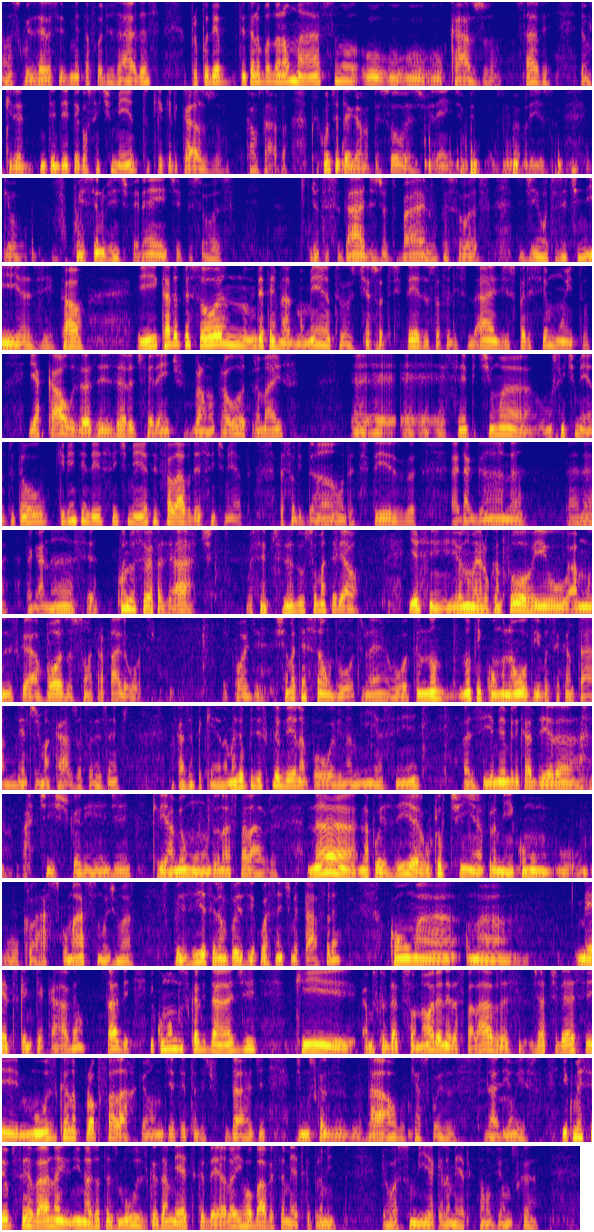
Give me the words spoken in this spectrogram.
Então as coisas eram sempre metaforizadas para poder tentando abandonar ao máximo o, o, o, o, caso, sabe? Eu queria entender, pegar o sentimento que aquele caso causava. Porque quando você pegava pessoas diferentes, eu observava isso, que eu conhecendo gente diferente, pessoas de outras cidades, de outro bairro, pessoas de outras etnias e tal, e cada pessoa, em determinado momento, tinha sua tristeza, sua felicidade, isso parecia muito. E a causa, às vezes, era diferente para uma para outra, mas é, é, é, é, sempre tinha uma, um sentimento. Então eu queria entender esse sentimento e falava desse sentimento. Da solidão, da tristeza, é, da gana, da, né, da ganância. Quando você vai fazer arte, você precisa do seu material. E assim, eu não era o cantor e o, a música, a voz, o som atrapalha o outro. Ele pode chama a atenção do outro, né? O outro não, não tem como não ouvir você cantar dentro de uma casa, por exemplo. Uma casa pequena. Mas eu podia escrever na boa, ali na minha, assim. Fazia minha brincadeira artística ali de criar meu mundo nas palavras. Na, na poesia, o que eu tinha para mim como o, o clássico máximo de uma poesia será uma poesia com bastante metáfora, com uma, uma métrica impecável, sabe? E com uma musicalidade que a musicalidade sonora né, das palavras já tivesse música no próprio falar, que eu não ia ter tanta dificuldade de musicalizar algo, que as coisas dariam isso. E comecei a observar na, nas outras músicas a métrica dela e roubava essa métrica para mim. Eu assumia aquela métrica, então ouvia uma música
